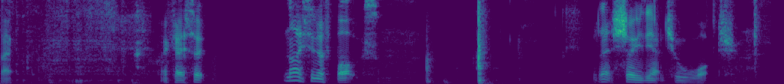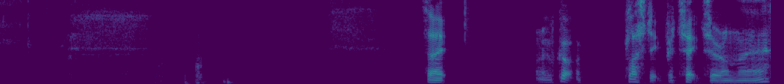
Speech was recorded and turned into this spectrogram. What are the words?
No. Okay, so nice enough box. But let's show you the actual watch. So we've got a plastic protector on there.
